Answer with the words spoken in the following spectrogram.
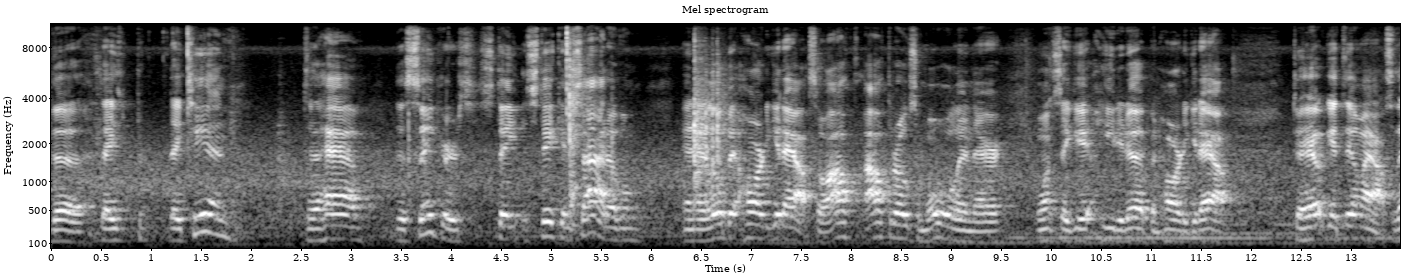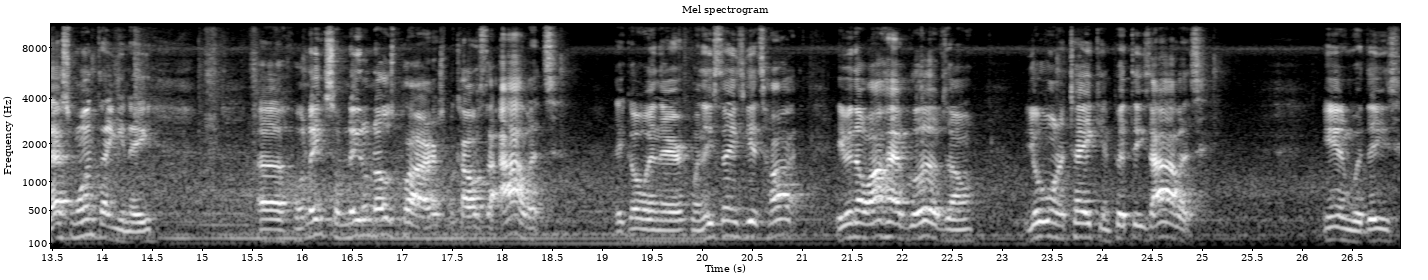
the they they tend to have the sinkers stick, stick inside of them and they're a little bit hard to get out. So I'll, I'll throw some oil in there once they get heated up and hard to get out to help get them out. So that's one thing you need. Uh, we'll need some needle nose pliers because the eyelets that go in there, when these things gets hot, even though I'll have gloves on, you'll want to take and put these eyelets in with these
